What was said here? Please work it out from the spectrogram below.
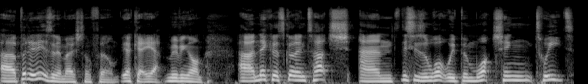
uh, but it is an emotional film. Okay, yeah, moving on. Uh, Nicholas got in touch, and this is a what we've been watching tweet.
